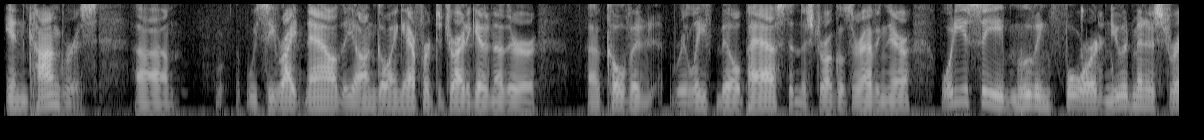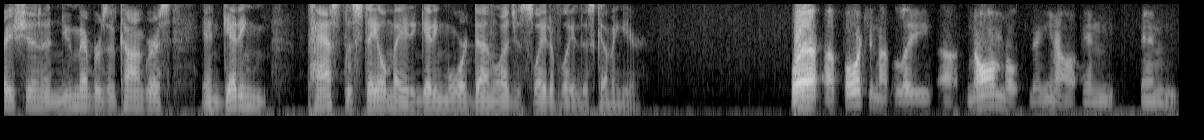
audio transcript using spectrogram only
in Congress. Uh, we see right now the ongoing effort to try to get another uh, COVID relief bill passed and the struggles they're having there. What do you see moving forward, a new administration and new members of Congress, in getting past the stalemate and getting more done legislatively this coming year? Well, uh, fortunately, uh, normal, you know, in in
